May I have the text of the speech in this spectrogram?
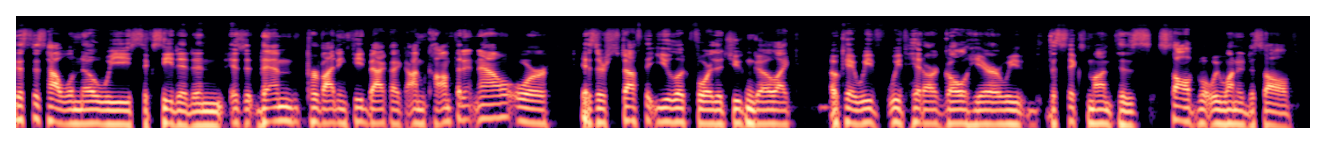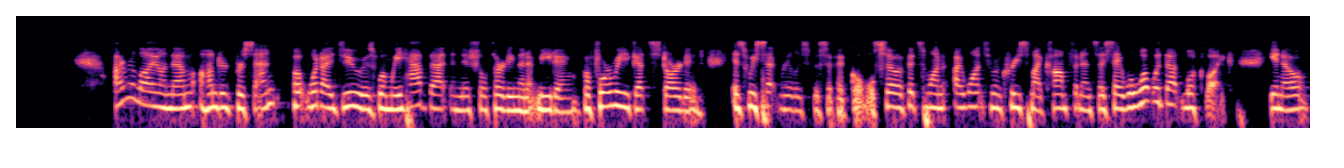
this is how we'll know we succeeded? And is it them providing feedback like I'm confident now? Or is there stuff that you look for that you can go like, okay, we've we've hit our goal here. We the six month has solved what we wanted to solve. I rely on them 100%. But what I do is when we have that initial 30 minute meeting, before we get started, is we set really specific goals. So if it's one, I want to increase my confidence, I say, well, what would that look like? You know,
